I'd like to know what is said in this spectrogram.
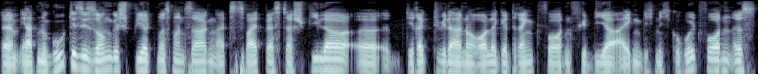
Ähm, er hat eine gute Saison gespielt, muss man sagen, als zweitbester Spieler, äh, direkt wieder eine Rolle gedrängt worden, für die er eigentlich nicht geholt worden ist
